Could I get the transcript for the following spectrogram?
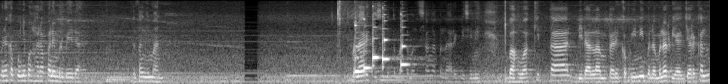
mereka punya pengharapan yang berbeda tentang iman. Menarik di sini sangat menarik di sini bahwa kita di dalam perikop ini benar-benar diajarkan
